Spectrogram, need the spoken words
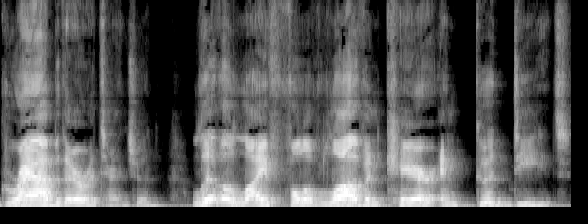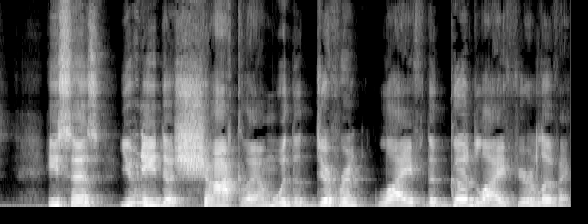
grab their attention, live a life full of love and care and good deeds. He says, you need to shock them with the different life, the good life you're living.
